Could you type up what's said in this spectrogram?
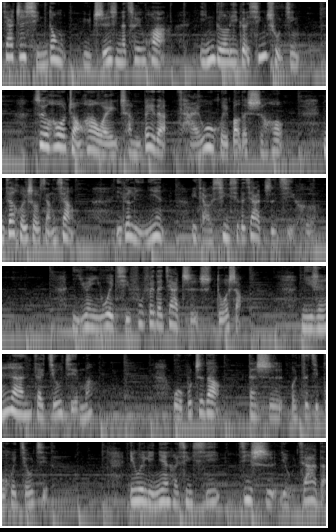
加之行动与执行的催化，赢得了一个新处境。最后转化为成倍的财务回报的时候，你再回首想想，一个理念、一条信息的价值几何？你愿意为其付费的价值是多少？你仍然在纠结吗？我不知道，但是我自己不会纠结，因为理念和信息既是有价的，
